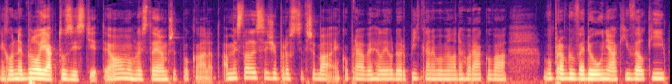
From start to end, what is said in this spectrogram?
Jako nebylo jak to zjistit, jo, mohli jste jenom předpokládat. A mysleli si, že prostě třeba jako právě Heliodor Píka nebo Milada Horáková opravdu vedou nějaký velký uh,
